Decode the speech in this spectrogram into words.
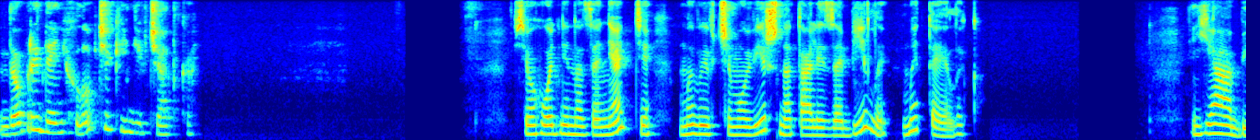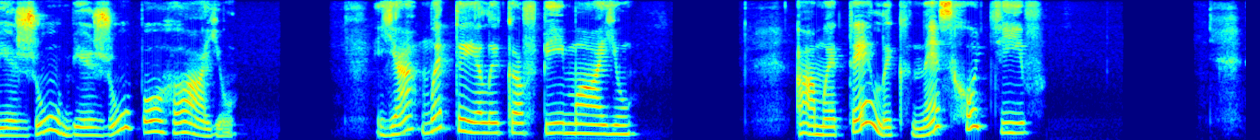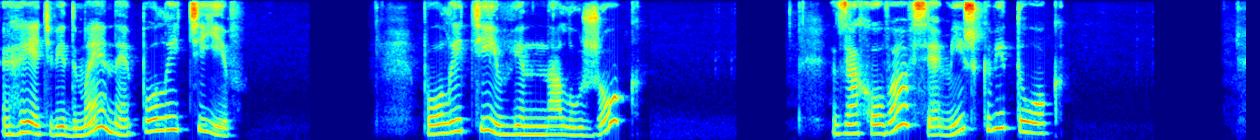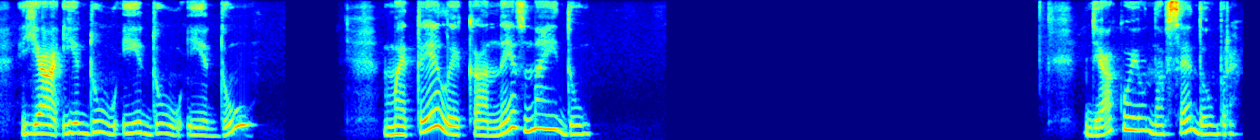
Добрий день, хлопчики і дівчатка. Сьогодні на занятті ми вивчимо вірш Наталі Забіли Метелик. Я біжу, біжу по гаю. Я метелика впіймаю. А метелик не схотів. Геть від мене полетів. Полетів він на лужок, заховався між квіток. Я іду, іду, іду, метелика не знайду. Дякую на все добре.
